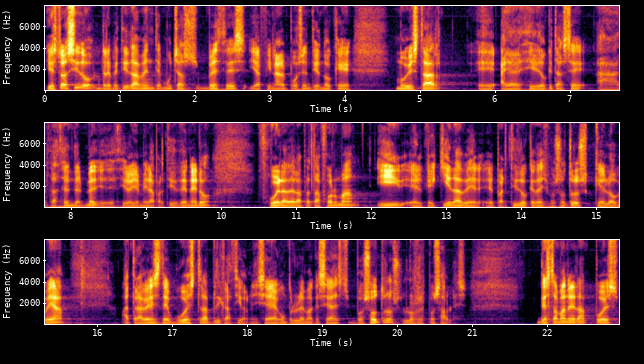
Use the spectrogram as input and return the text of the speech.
Y esto ha sido repetidamente muchas veces y al final pues entiendo que Movistar eh, haya decidido quitarse a Dacen del medio y decir, oye, mira, a partir de enero fuera de la plataforma y el que quiera ver el partido que dais vosotros, que lo vea a través de vuestra aplicación y si hay algún problema que seáis vosotros los responsables. De esta manera, pues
